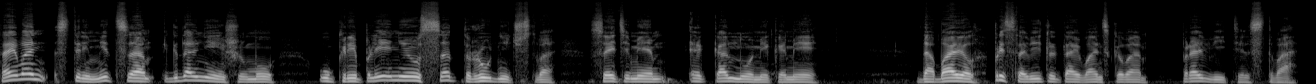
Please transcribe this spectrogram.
Тайвань стремится к дальнейшему укреплению сотрудничества с этими экономиками, добавил представитель тайваньского правительства.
